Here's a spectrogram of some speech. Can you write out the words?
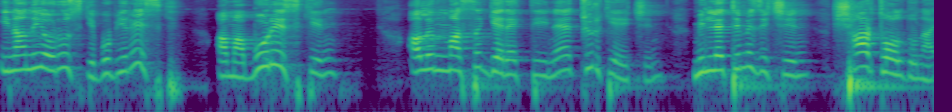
inanıyoruz ki bu bir risk. Ama bu riskin alınması gerektiğine Türkiye için, milletimiz için şart olduğuna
